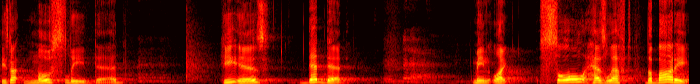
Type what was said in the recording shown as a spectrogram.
he's not mostly dead. He is dead, dead. I mean, like, soul has left the body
